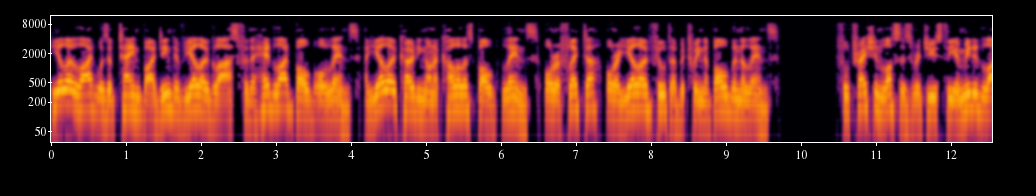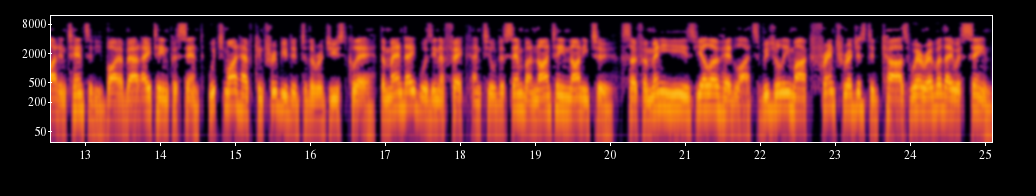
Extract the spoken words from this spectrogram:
Yellow light was obtained by dint of yellow glass for the headlight bulb or lens, a yellow coating on a colorless bulb, lens, or reflector, or a yellow filter between the bulb and the lens filtration losses reduced the emitted light intensity by about 18%, which might have contributed to the reduced glare. The mandate was in effect until December 1992, so for many years yellow headlights visually marked French-registered cars wherever they were seen,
